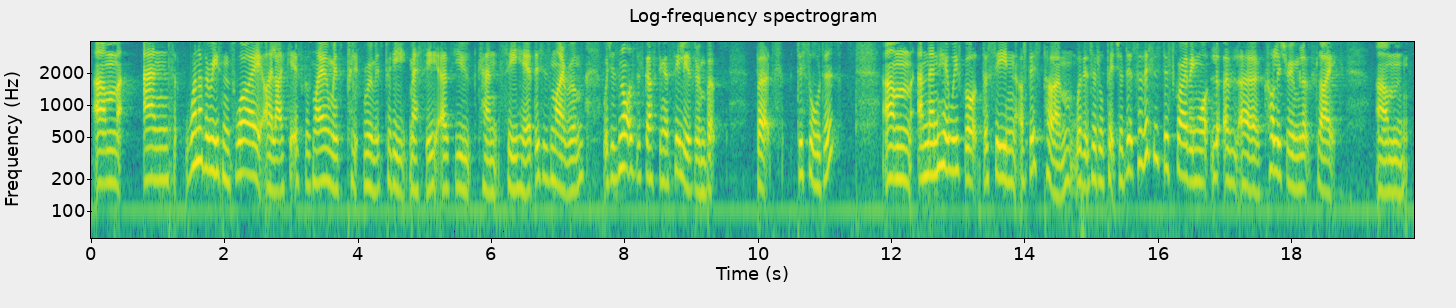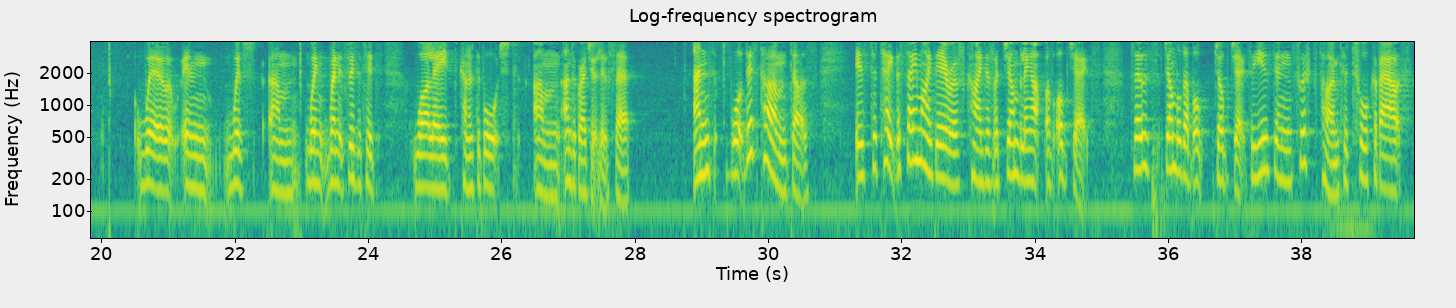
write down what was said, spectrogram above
Um, and one of the reasons why I like it is because my own is pre- room is pretty messy, as you can see here. This is my room, which is not as disgusting as Celia's room, but but disordered. Um, and then here we've got the scene of this poem with its little picture. This, so this is describing what lo- a, a, college room looks like um, in, with, um, when, when it's visited while a kind of debauched um, undergraduate lives there. And what this poem does is to take the same idea of kind of a jumbling up of objects. Those jumbled up objects are used in Swift's poem to talk about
